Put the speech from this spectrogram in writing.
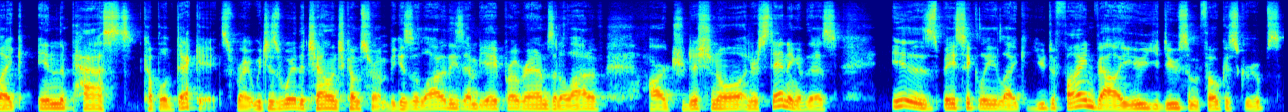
like in the past couple of decades, right? Which is where the challenge comes from because a lot of these MBA programs and a lot of our traditional understanding of this is basically like you define value, you do some focus groups,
